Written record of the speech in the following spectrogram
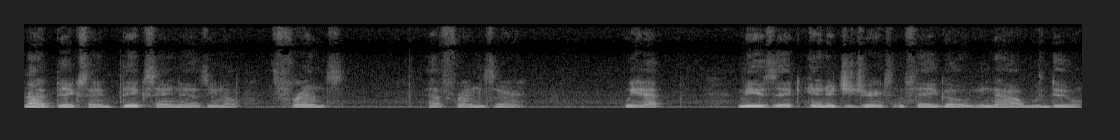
Not a big thing. Big thing is, you know, friends. Have friends there. We have music, energy drinks, and Faygo. You know how we do.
